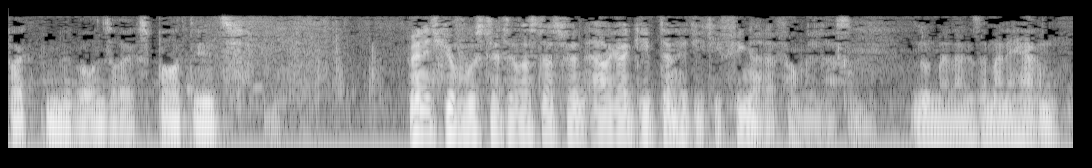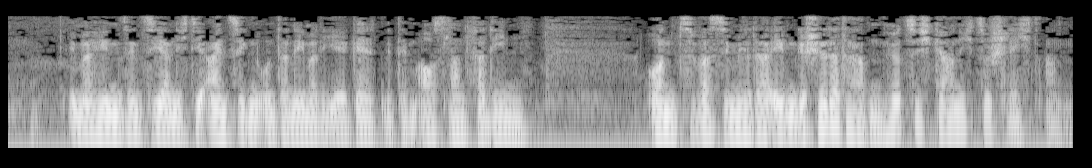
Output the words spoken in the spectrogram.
Fakten über unsere Exportdeals. Wenn ich gewusst hätte, was das für einen Ärger gibt, dann hätte ich die Finger davon gelassen. Nun mal langsam, meine Herren. Immerhin sind Sie ja nicht die einzigen Unternehmer, die ihr Geld mit dem Ausland verdienen. Und was Sie mir da eben geschildert haben, hört sich gar nicht so schlecht an.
